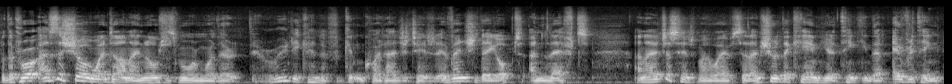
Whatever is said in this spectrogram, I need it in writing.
But the pro, as the show went on, I noticed more and more they're they're really kind of getting quite agitated. Eventually, they upped and left. And I just said to my wife, I said, I'm sure they came here thinking that everything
